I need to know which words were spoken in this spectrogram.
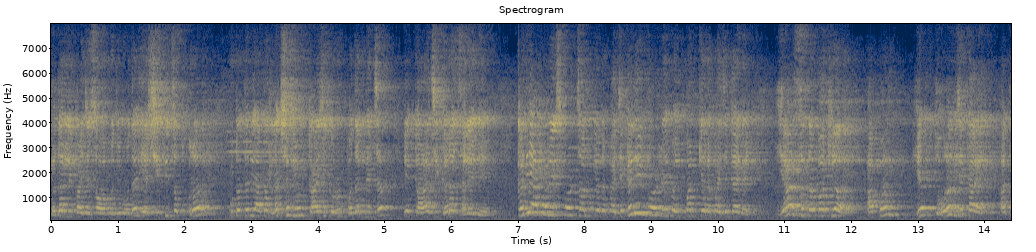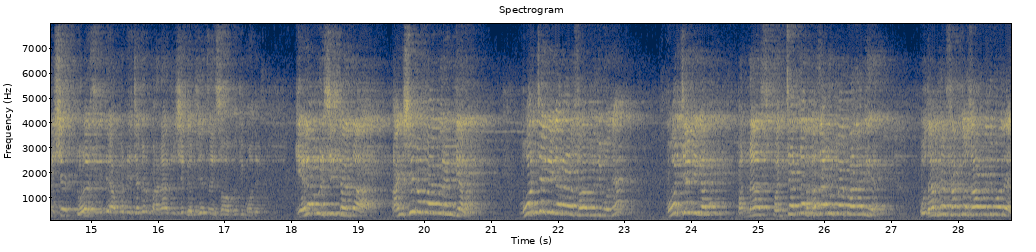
बदलली पाहिजे सभापती महोदय. या शेतीचं धोरण कुठंतरी आता लक्ष देऊन काळजी करून बदलण्याचं एक काळाची गरज झालेली आहे. कधी आपण एक्सपोर्ट चालू केलं पाहिजे कधी इम्पोर्ट बंद केलं पाहिजे काय नाही. या संदर्भातलं आपण हे धोरण जे काय अतिशय डोळसरीते आपण याच्याकडे पाहणं अतिशय गरजेचं आहे सभापती महोदय. गेल्या वर्षी कांदा ऐंशी रुपयापर्यंत गेला. मोर्चे निघाला हो सभापती महोदय. मोर्चे निघाले. पन्नास पंच्याहत्तर हजार रुपये पगार निघाले उदाहरण सांगतो सभापती महोदय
